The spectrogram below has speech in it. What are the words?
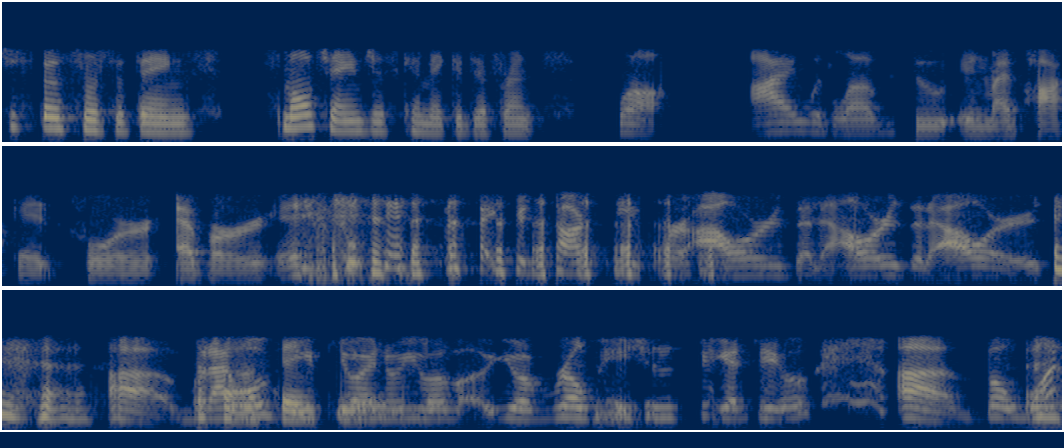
Just those sorts of things. Small changes can make a difference. Well, I would love to in my pocket forever. I could talk to you for hours and hours and hours. Uh, but I Oh, won't thank keep you. I know you have you have real patience to get to. Uh, but one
